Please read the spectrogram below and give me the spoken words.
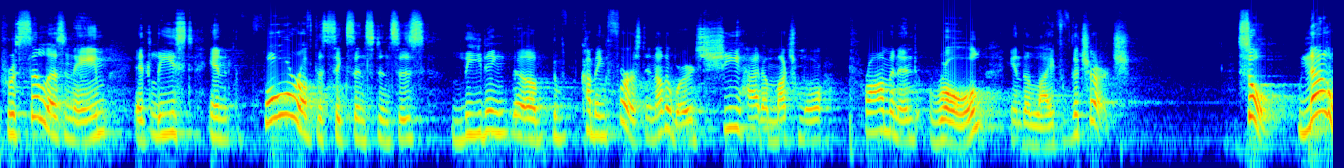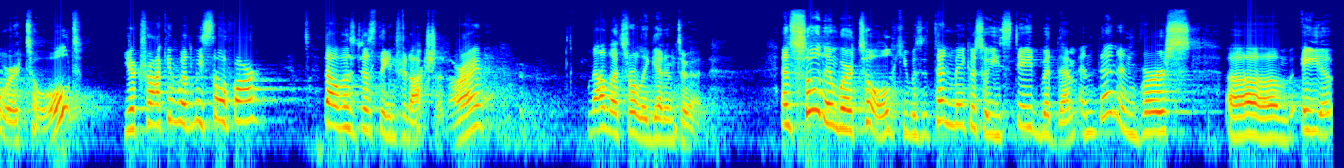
Priscilla's name, at least in four of the six instances, leading, uh, coming first. In other words, she had a much more prominent role in the life of the church. So, now we're told, you're tracking with me so far? That was just the introduction, all right? Now let's really get into it. And so then we're told he was a tent maker, so he stayed with them. And then in verse um, eight, uh,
